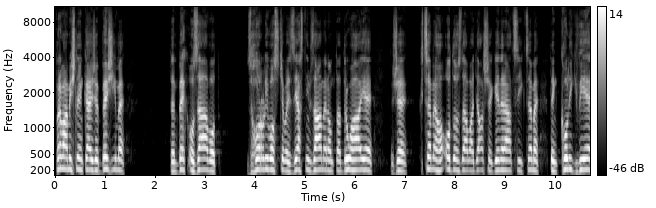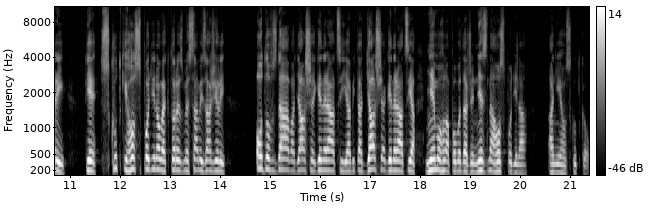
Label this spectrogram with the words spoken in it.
Prvá myšlienka je, že bežíme ten beh o závod s horlivosťou, s jasným zámerom. Tá druhá je, že chceme ho odozdávať ďalšej generácii, chceme ten kolík viery tie skutky hospodinové, ktoré sme sami zažili, odovzdávať ďalšej generácii, aby tá ďalšia generácia nemohla povedať, že nezná hospodina ani jeho skutkov.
